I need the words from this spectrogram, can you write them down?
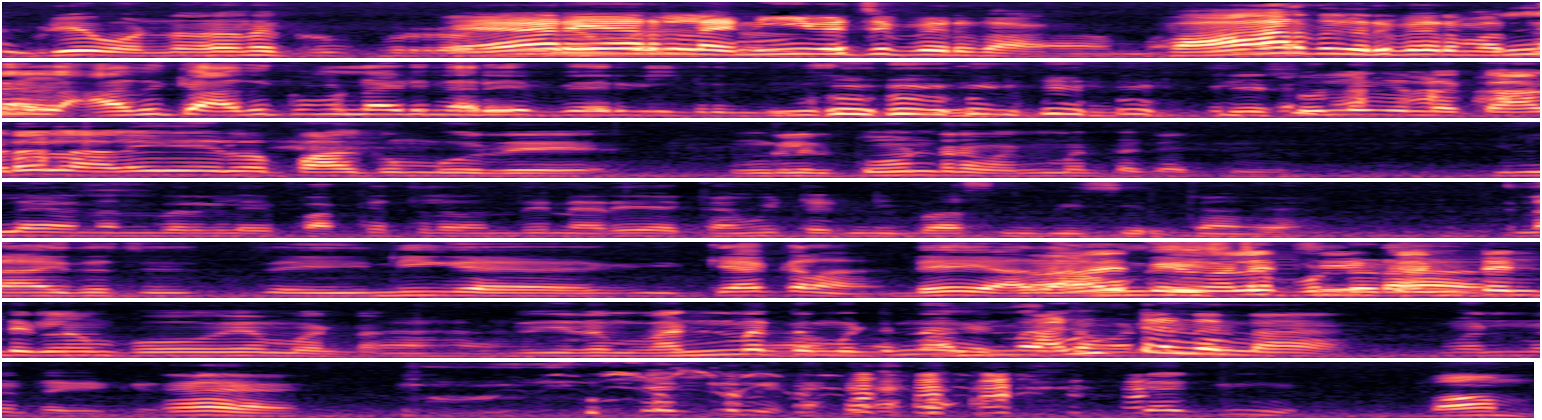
இப்படியே ஒன்னதானே கூப்பிடுறோம். வேற யாரும் இல்ல நீ வச்ச பேர் தான். வாரத்துக்கு ஒரு பேர் இல்ல அதுக்கு அதுக்கு முன்னாடி நிறைய பேர்கள் இருந்துச்சு. சரி சொல்லுங்க இந்த கடல் அலையெல்லாம் பார்க்கும்போது உங்களுக்கு தோன்ற வன்மத்தை கத்துங்க இல்ல நண்பர்களே பக்கத்துல வந்து நிறைய கமிட்டட் நிபாஸ் நிபிஸ் இருக்காங்க. நான் இதை நீங்க கேட்கலாம் டேய் அது அவங்க இஷ்டப்பட்டடா. கண்டென்ட் எல்லாம் போகவே மாட்டான் இது வன்மத்தை மட்டும் தான் கண்டென்ட் என்ன வன்மத்தை. கேக்குங்க பாம்.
